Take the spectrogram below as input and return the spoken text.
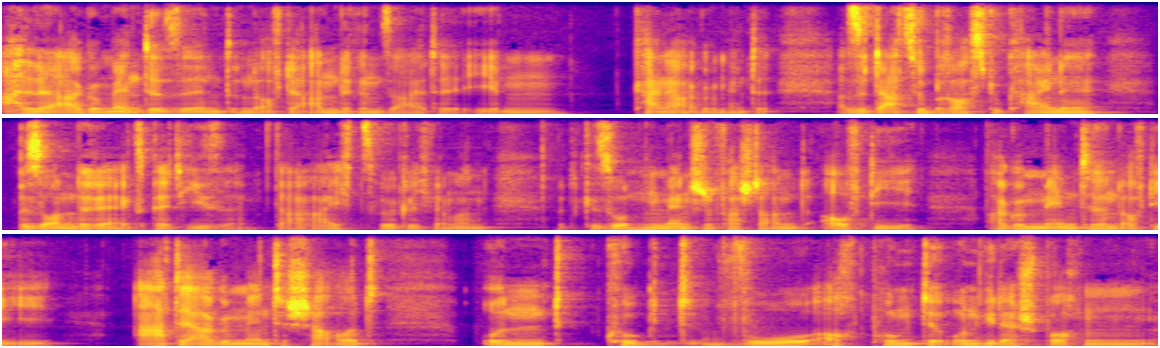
alle Argumente sind und auf der anderen Seite eben keine Argumente. Also dazu brauchst du keine besondere Expertise. Da reicht's wirklich, wenn man mit gesundem Menschenverstand auf die Argumente und auf die Art der Argumente schaut und guckt, wo auch Punkte unwidersprochen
